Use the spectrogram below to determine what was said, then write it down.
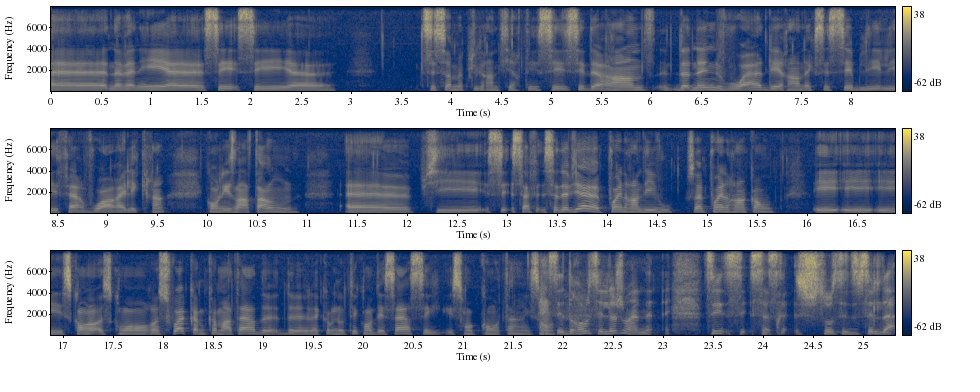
euh, neuf années, euh, c'est, c'est, ça ma plus grande fierté. C'est, c'est de rendre, donner une voix, de les rendre accessibles, les, les faire voir à l'écran, qu'on les entende. Euh, puis ça, devient un point de rendez-vous, c'est un point de rencontre. Et, et- et ce qu'on reçoit comme commentaire de, de la communauté qu'on dessert, c'est qu'ils sont contents. Sont... Ah, c'est drôle, c'est là, je ça serait, je trouve que c'est difficile à,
